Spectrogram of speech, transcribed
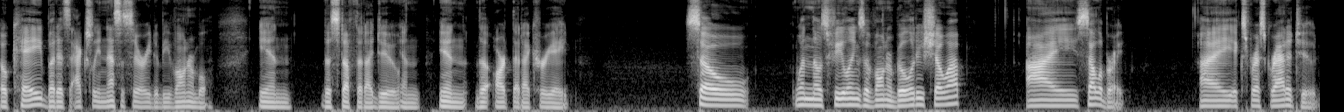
okay, but it's actually necessary to be vulnerable in the stuff that I do and in the art that I create. So when those feelings of vulnerability show up, I celebrate. I express gratitude.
